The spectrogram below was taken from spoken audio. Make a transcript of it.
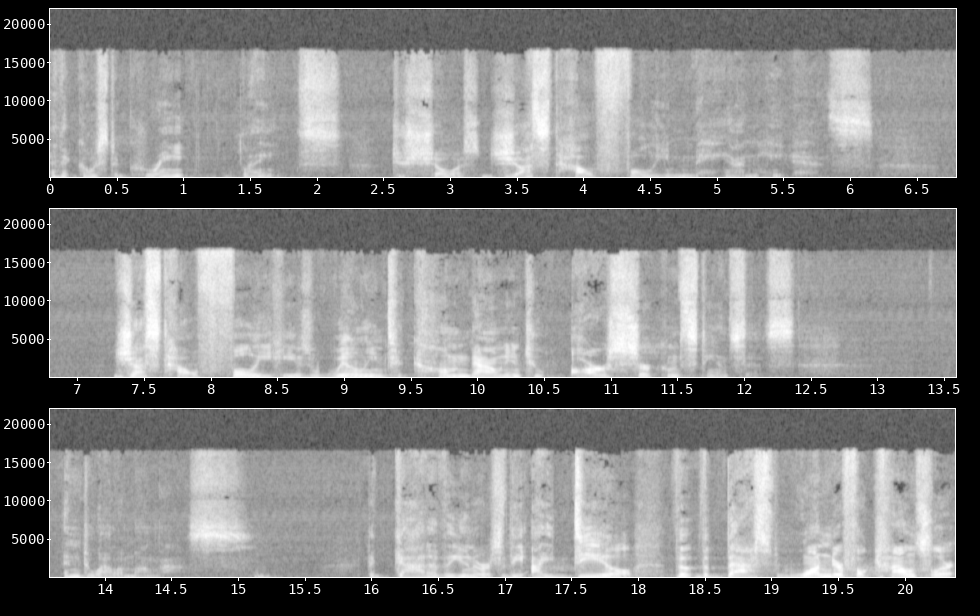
And it goes to great lengths to show us just how fully man he is. Just how fully he is willing to come down into our circumstances and dwell among us. The God of the universe, the ideal, the, the best, wonderful counselor,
